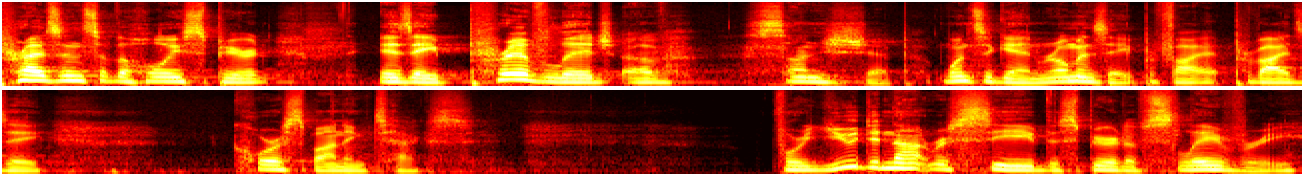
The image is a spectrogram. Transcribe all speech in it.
presence of the Holy Spirit is a privilege of sonship. Once again, Romans 8 provides a corresponding text. For you did not receive the spirit of slavery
